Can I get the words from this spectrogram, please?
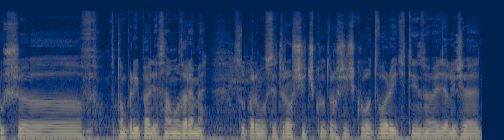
už e, v tom prípade samozrejme super musí trošičku, trošičku otvoriť, tým sme vedeli, že e,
